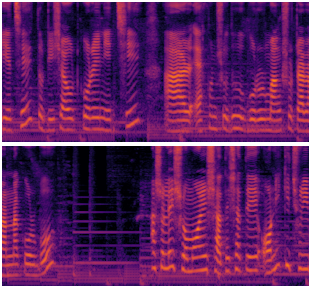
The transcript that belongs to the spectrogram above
গিয়েছে, তো ডিশ আউট করে নিচ্ছি। আর এখন শুধু গরুর মাংসটা রান্না করব। আসলে সময়ের সাথে সাথে অনেক কিছুরই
